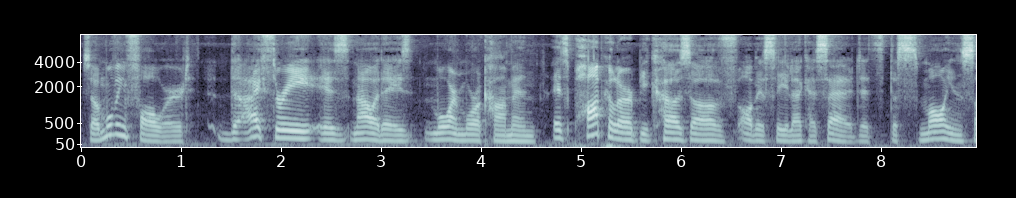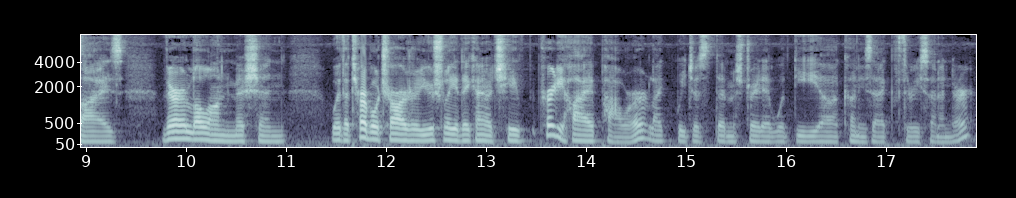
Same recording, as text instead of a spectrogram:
So moving forward, the i3 is nowadays more and more common. It's popular because of obviously, like I said, it's the small in size, very low on emission. With a turbocharger, usually they can achieve pretty high power, like we just demonstrated with the uh, Koenigsegg three cylinder.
